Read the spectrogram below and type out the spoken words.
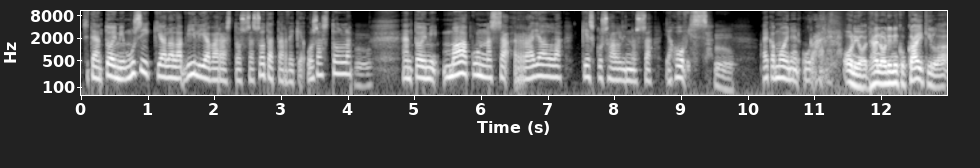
Sitten hän toimi musiikkialalla viljavarastossa sotatarvikeosastolla. Mm. Hän toimi maakunnassa, rajalla, keskushallinnossa ja hovissa. Mm aikamoinen ura hänelle. On joo. Hän oli niin kuin kaikilla,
